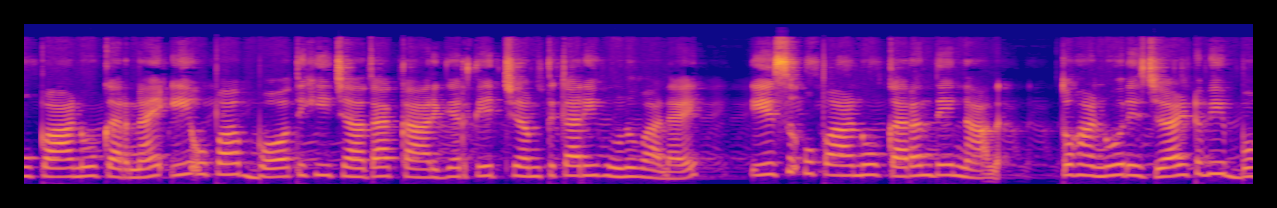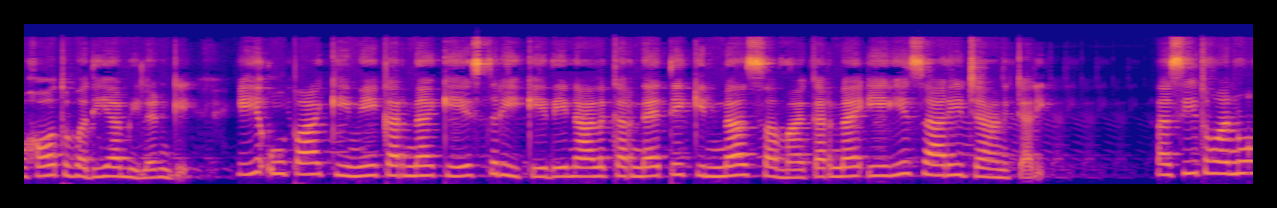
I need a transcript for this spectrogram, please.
ਉਪਾਅ ਨੂੰ ਕਰਨਾ ਹੈ। ਇਹ ਉਪਾਅ ਬਹੁਤ ਹੀ ਜ਼ਿਆਦਾ ਕਾਰਗਰ ਤੇ ਚਮਤਕਾਰੀ ਹੋਣ ਵਾਲਾ ਹੈ। ਇਸ ਉਪਾਅ ਨੂੰ ਕਰਨ ਦੇ ਨਾਲ ਤੁਹਾਨੂੰ ਰਿਜ਼ਲਟ ਵੀ ਬਹੁਤ ਵਧੀਆ ਮਿਲਣਗੇ। ਇਹ ਉਪਾਅ ਕਿਵੇਂ ਕਰਨਾ, ਕਿਸ ਤਰੀਕੇ ਦੇ ਨਾਲ ਕਰਨਾ ਤੇ ਕਿੰਨਾ ਸਮਾਂ ਕਰਨਾ, ਇਹ ਸਾਰੀ ਜਾਣਕਾਰੀ। ਅਸੀਂ ਤੁਹਾਨੂੰ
